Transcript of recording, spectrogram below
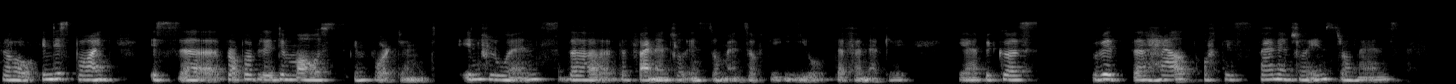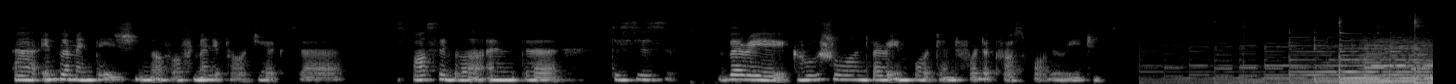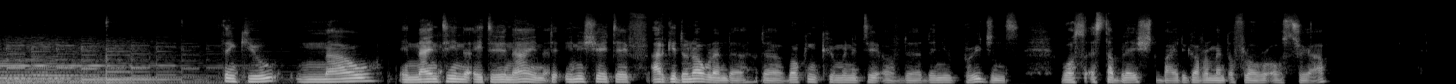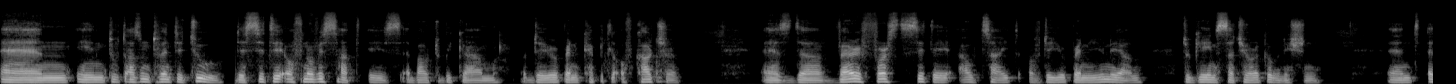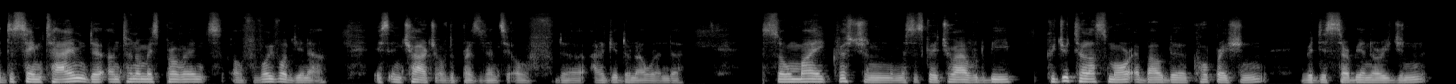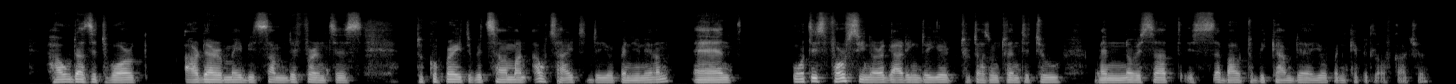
So in this point is uh, probably the most important influence the, the financial instruments of the EU, definitely. Yeah, because with the help of these financial instruments, uh, implementation of, of many projects uh, is possible. And uh, this is very crucial and very important for the cross-border regions. Thank you. Now, in 1989, the initiative ARGE Donauländer, the working community of the Danube regions, was established by the government of Lower Austria. And in 2022, the city of Novi Sad is about to become the European capital of culture as the very first city outside of the European Union to gain such a recognition. And at the same time, the autonomous province of Vojvodina is in charge of the presidency of the ARGE Donauländer. So my question, Mrs. Krejčová, would be, could you tell us more about the cooperation with the Serbian region? How does it work? Are there maybe some differences to cooperate with someone outside the European Union? And what is foreseen regarding the year 2022 when Novi Sad is about to become the European capital of culture?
